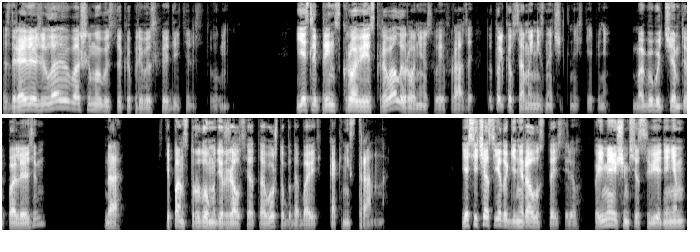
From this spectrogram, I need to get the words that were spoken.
«Здравия желаю вашему высокопревосходительству». Если принц крови и скрывал иронию своей фразы, то только в самой незначительной степени. «Могу быть чем-то полезен?» «Да». Степан с трудом удержался от того, чтобы добавить «как ни странно». «Я сейчас еду генералу Стесселю. По имеющимся сведениям,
